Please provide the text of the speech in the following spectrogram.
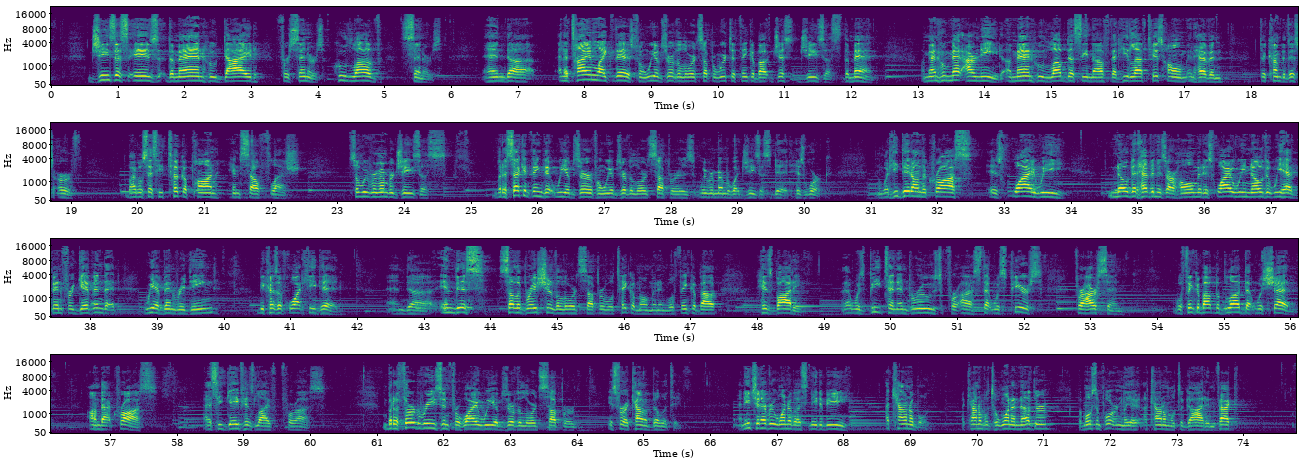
Jesus is the man who died for sinners, who loved sinners. And uh, in a time like this, when we observe the Lord's Supper, we're to think about just Jesus, the man, a man who met our need, a man who loved us enough that he left his home in heaven to come to this earth. The Bible says he took upon himself flesh. So we remember Jesus. But a second thing that we observe when we observe the Lord's Supper is we remember what Jesus did, his work. And what he did on the cross is why we know that heaven is our home. It is why we know that we have been forgiven, that we have been redeemed because of what he did. And uh, in this celebration of the Lord's Supper, we'll take a moment and we'll think about his body that was beaten and bruised for us, that was pierced for our sin. We'll think about the blood that was shed on that cross as he gave his life for us. But a third reason for why we observe the Lord's Supper is for accountability. And each and every one of us need to be accountable, accountable to one another, but most importantly, accountable to God. In fact,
